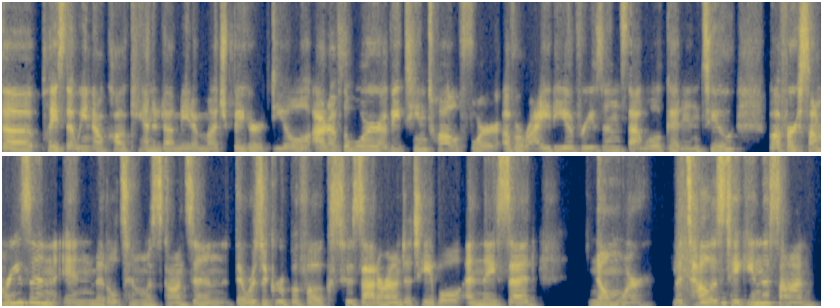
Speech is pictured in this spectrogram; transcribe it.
the place that we now call Canada made a much bigger deal out of the War of 1812 for a variety of reasons that we'll get into. But for some reason in Middleton, Wisconsin, there was a group of folks who sat around a table and they said, no more. Mattel is taking this on.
